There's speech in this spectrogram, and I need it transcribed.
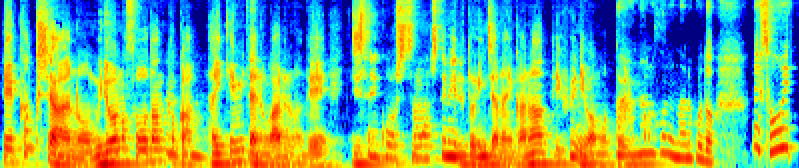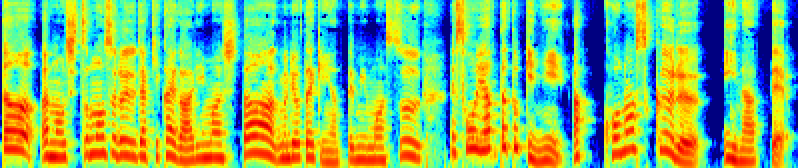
で、各社、あの、無料の相談とか体験みたいのがあるので、実際にこう質問してみるといいんじゃないかなっていうふうには思っております。あなるほど、なるほど。で、そういった、あの、質問する、じゃあ機会がありました。無料体験やってみます。で、そうやった時に、あ、このスクールいいなって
